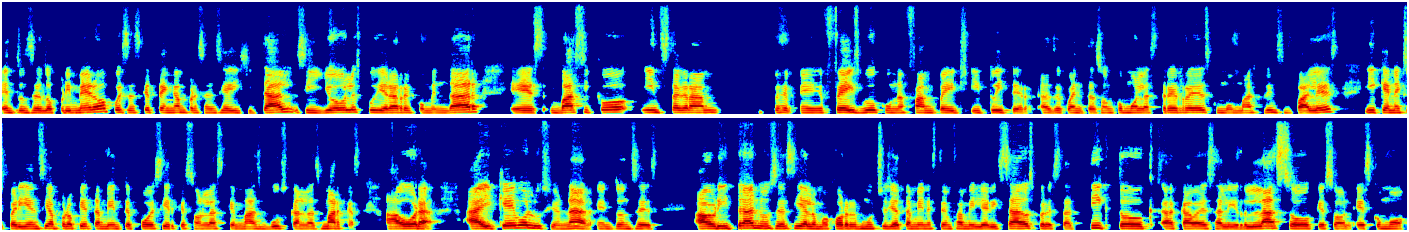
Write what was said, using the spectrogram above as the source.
Entonces, lo primero, pues es que tengan presencia digital. Si yo les pudiera recomendar, es básico Instagram, eh, Facebook, una fanpage y Twitter, haz de cuenta, son como las tres redes como más principales y que en experiencia propia también te puedo decir que son las que más buscan las marcas. Ahora, hay que evolucionar, entonces, ahorita no sé si a lo mejor muchos ya también estén familiarizados, pero está TikTok, acaba de salir Lazo, que son, es como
